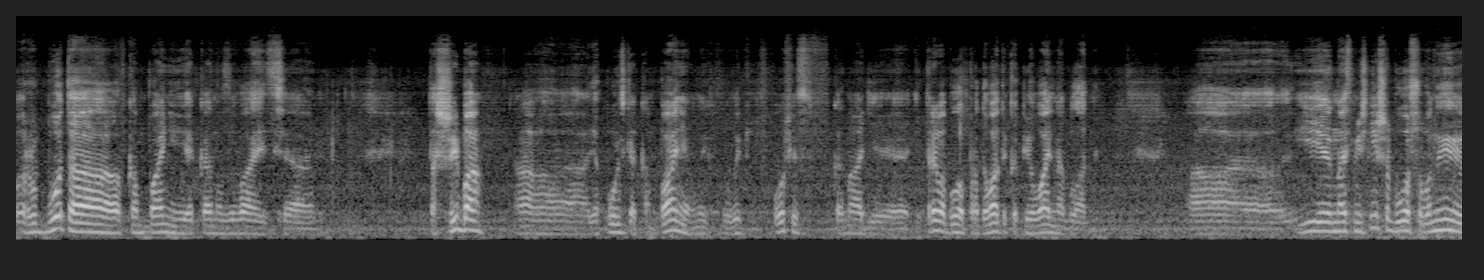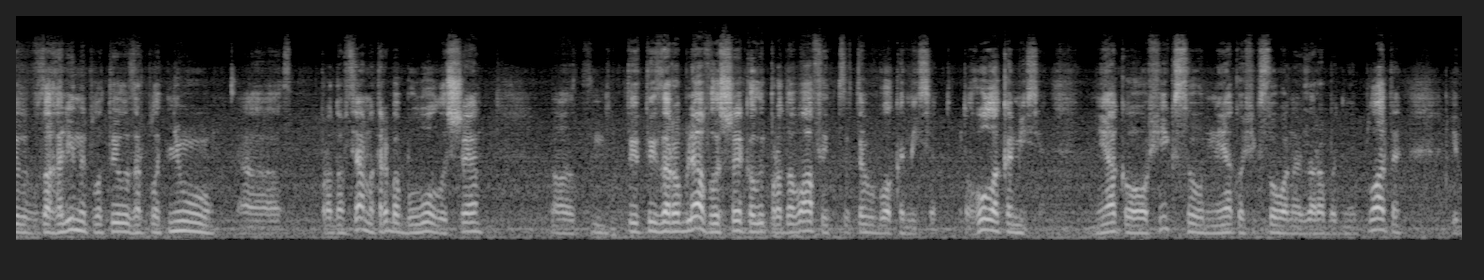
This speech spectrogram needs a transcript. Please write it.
Робота в компанії, яка називається Toshiba, японська компанія, у них великий офіс в Канаді, і треба було продавати копіювальне обладнання. І найсмішніше було, що вони взагалі не платили зарплатню продавцям, а треба було лише. Ти, ти заробляв лише коли продавав, і в тебе була комісія. Тобто гола комісія. Ніякого фіксу, ніякої фіксованої заробітної плати. І в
